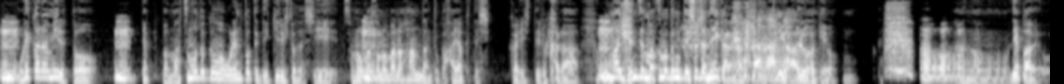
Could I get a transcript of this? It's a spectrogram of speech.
うん。俺から見ると、うん。やっぱ松本くんは俺にとってできる人だし、その場その場の判断とか早くてしっかりしてるから、うんお前全然松本くんと一緒じゃねえからなっていう怒りがあるわけよ。あのーやっぱ、えー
